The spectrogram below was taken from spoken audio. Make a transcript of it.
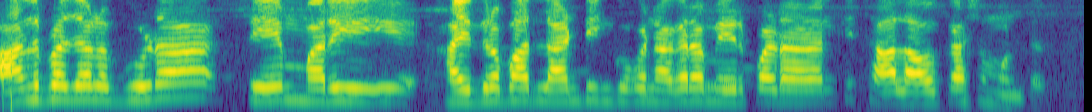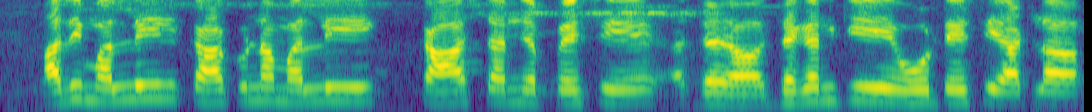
ఆంధ్ర ప్రజలకు కూడా సేమ్ మరి హైదరాబాద్ లాంటి ఇంకొక నగరం ఏర్పడడానికి చాలా అవకాశం ఉంటుంది. అది మళ్ళీ కాకుండా మళ్ళీ కాస్ట్ అని చెప్పేసి జ- జగన్కి ఓటేసి అట్లా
